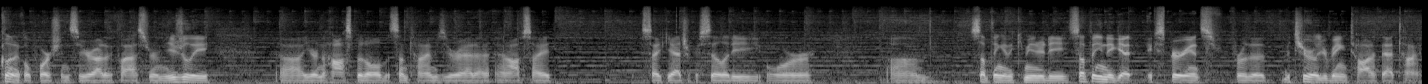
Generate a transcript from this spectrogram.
clinical portion, so you're out of the classroom. Usually uh, you're in the hospital, but sometimes you're at a, an offsite psychiatric facility or um, something in the community, something to get experience for the material you're being taught at that time.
